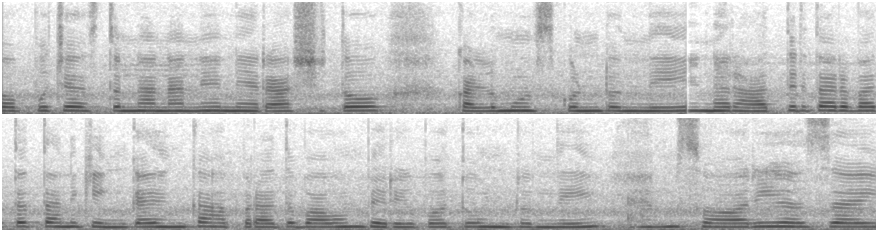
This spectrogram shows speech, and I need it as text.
తప్పు చేస్తున్నాననే నిరాశతో కళ్ళు మూసుకుంటుంది. నిన్న రాత్రి తర్వాత తనకి ఇంకా ఇంకా అపరాధ భావం పెరిగిపోతూ ఉంటుంది. ఐఎమ్ సారీ అజయ్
